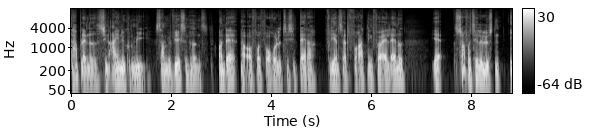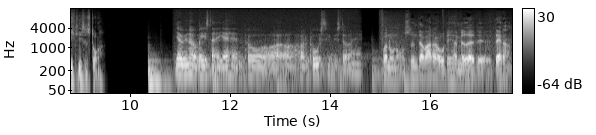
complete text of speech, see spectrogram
der har blandet sin egen økonomi sammen med virksomhedens, og endda har offret forholdet til sin datter, fordi han satte forretning før alt andet, ja, så er fortællelysten ikke lige så stor. Jeg ynder jo mest at have ja-hatten på, og, og, og en positiv historie. For nogle år siden, der var der jo det her med, at øh, datteren,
